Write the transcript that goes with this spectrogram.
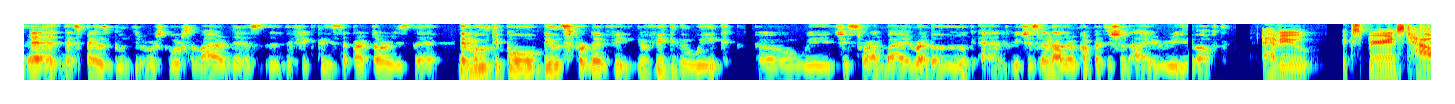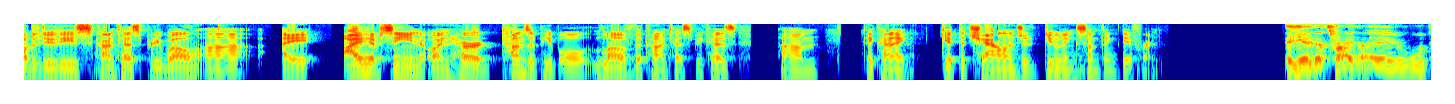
uh, the Spales build, the Ursa Major, the the Fictily Separatories, the the multiple builds for the Vegan Week. Uh, which is run by Rebel Luke and which is another competition I really loved. Have you experienced how to do these contests pretty well? Uh, I I have seen and heard tons of people love the contest because um, they kind of get the challenge of doing something different. Uh, yeah, that's right. I would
